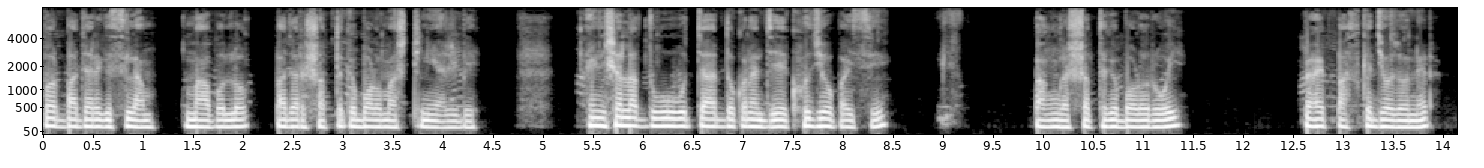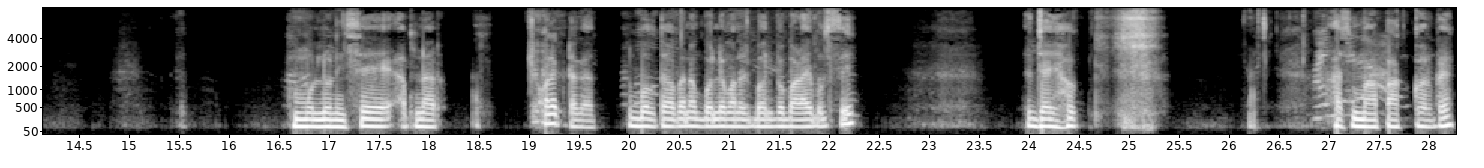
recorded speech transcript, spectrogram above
পর বাজারে গেছিলাম। মা বলল, বাজারের সব থেকে বড় মাছটি নিয়ে আসবে। ইনশাল্লাহ দু চার দোকানে যে খুঁজেও পাইছি। বাংলার সব থেকে বড় রুই, প্রায় পাঁচ কেজি ওজনের। মূল্য নিচ্ছে আপনার অনেক টাকা। বলতে হবে না, বললে মানুষ বলবে বাড়াই বলছি। যাই হোক, আজ মা পাক করবে।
